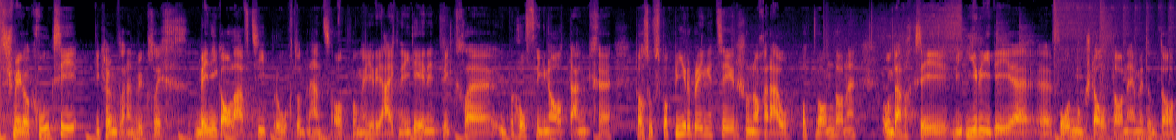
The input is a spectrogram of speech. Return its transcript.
Also es war mega cool. Die Künstler haben wirklich wenig Anlaufzeit gebraucht und dann haben sie angefangen, ihre eigenen Ideen zu entwickeln, über Hoffnungen nachzudenken, das aufs Papier bringen zuerst und nachher auch an die Wand an. Und einfach sehen, wie ihre Ideen äh, Form und Gestalt annehmen und da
